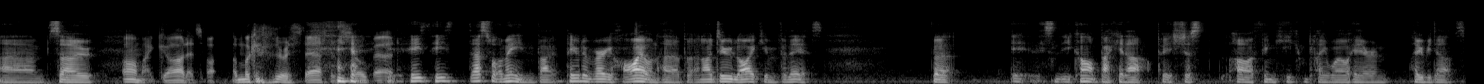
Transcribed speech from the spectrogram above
Um, so Oh my God, it's I'm looking through his stats. It's so bad. He's he's that's what I mean. Like people are very high on Herbert, and I do like him for this, but it, it's, you can't back it up. It's just oh, I think he can play well here, and hope he does.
